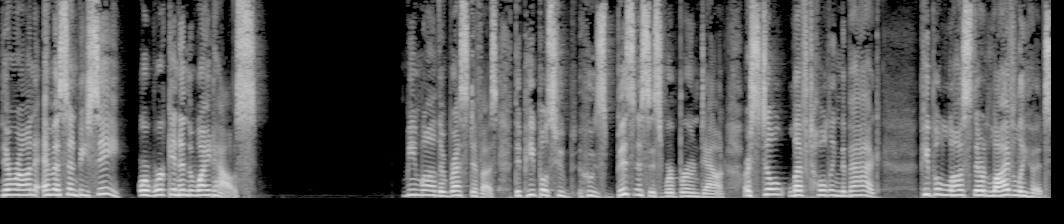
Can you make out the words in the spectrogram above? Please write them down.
They're on MSNBC or working in the White House. Meanwhile, the rest of us, the peoples who, whose businesses were burned down, are still left holding the bag. People lost their livelihoods.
